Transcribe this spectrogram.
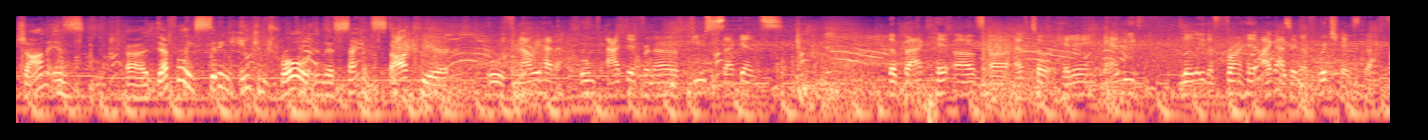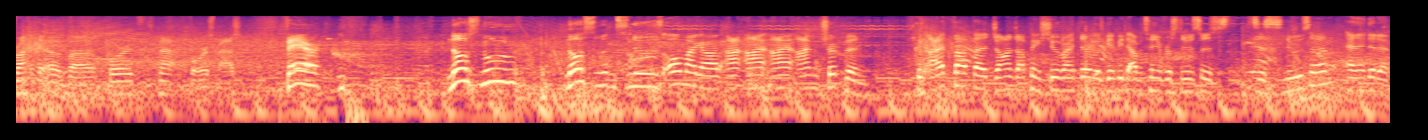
John is uh, definitely sitting in control in this second stock here. Oof, now we have Oomph active for another few seconds. The back hit of uh, F-Tilt hitting and the literally the front hit. I gotta say the which hits the front hit of uh, forward smash, forward smash. Fair. No snooze. No snooze. Oh my god. I I I I'm tripping. Because I thought that John dropping shield right there was going to be the opportunity for Snooze to, to snooze him, and it didn't.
